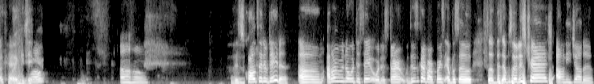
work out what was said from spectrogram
Okay. Well, uh huh. This is qualitative data. Um, I don't even know what to say or to start. This is kind of our first episode, so if this episode is trash, I don't need y'all to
